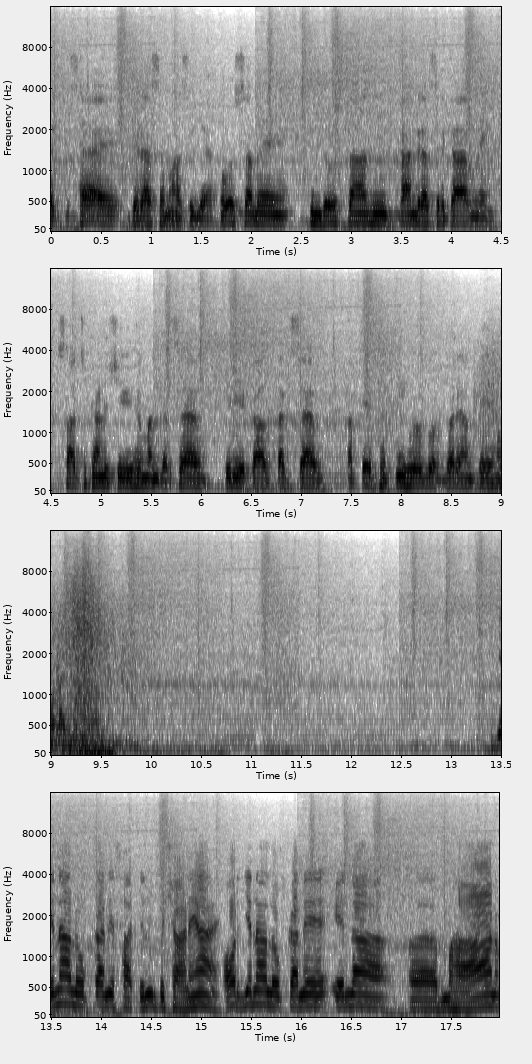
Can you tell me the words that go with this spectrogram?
ਅਕਸੈ ਜਿਹੜਾ ਸਮਾਂ ਸੀਗਾ, ਉਸ ਸਮੇਂ ਹਿੰਦੁਸਤਾਨ ਦੀ ਕਾਂਗਰਸ ਸਰਕਾਰ ਨੇ ਸੱਚਖੰਡ ਸ੍ਰੀ ਹਰਿਮੰਦਰ ਸਾਹਿਬ, ਸ੍ਰੀ ਅਕਾਲ ਤਖਤ ਸਾਹਿਬ ਅਤੇ 38 ਹੋਰ ਗੁਰਦੁਆਰਿਆਂ ਤੇ ਹਮਲਾ ਕੀਤਾ। ਜਿਨ੍ਹਾਂ ਲੋਕਾਂ ਨੇ ਸੱਚ ਨੂੰ ਪਛਾਣਿਆ ਹੈ ਔਰ ਜਿਨ੍ਹਾਂ ਲੋਕਾਂ ਨੇ ਇਹਨਾਂ ਅ, ਮਹਾਨ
